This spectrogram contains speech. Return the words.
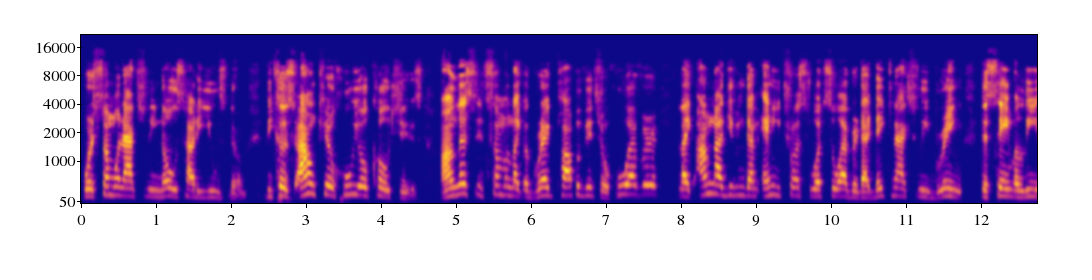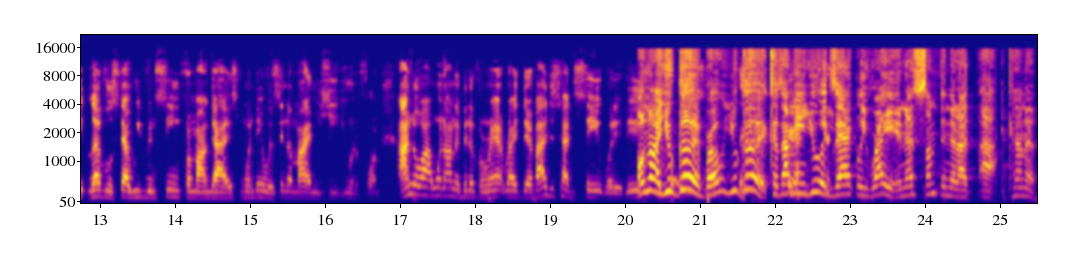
where someone actually knows how to use them. Because I don't care who your coach is, unless it's someone like a Gregg Popovich or whoever, like I'm not giving them any trust whatsoever that they can actually bring the same elite levels that we've been seeing from our guys when they was in the Miami Heat uniform. I know I went on a bit of a rant right there, but I just had to say what it is. Oh no, you good, bro. You good. Cause I mean you exactly right. And that's something that I I kind of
